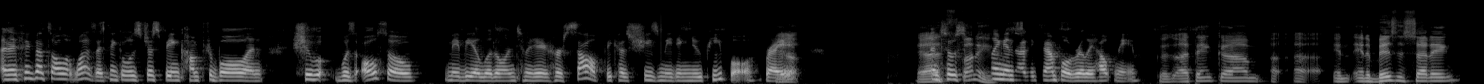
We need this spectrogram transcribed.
And I think that's all it was. I think it was just being comfortable. And she w- was also maybe a little intimidated herself because she's meeting new people, right? Yeah. Yeah, and so funny. in that example really helped me. Because I think um, uh, uh, in in a business setting,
